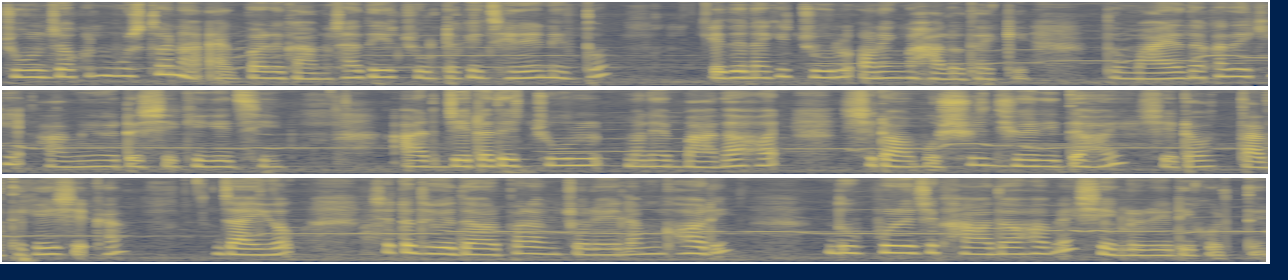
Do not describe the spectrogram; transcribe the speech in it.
চুল যখন মুছতো না, একবার গামছা দিয়ে চুলটাকে ঝেড়ে নিত। এতে নাকি চুল অনেক ভালো থাকে। তো মায়ের দেখা দেখি আমিও এটা শিখে গেছি। আর যেটাতে চুল মানে বাঁধা হয়, সেটা অবশ্যই ধুয়ে দিতে হয়, সেটাও তার থেকেই শেখা। যাই হোক সেটা ধুয়ে দেওয়ার পর আমি চলে এলাম ঘরে। দুপুরে যে খাওয়া দাওয়া হবে, সেগুলো রেডি করতে।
